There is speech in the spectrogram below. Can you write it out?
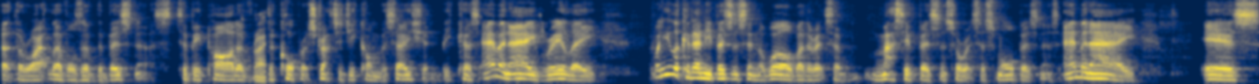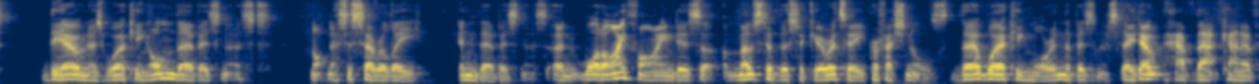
at the right levels of the business to be part of right. the corporate strategy conversation because M&A really when you look at any business in the world whether it's a massive business or it's a small business M&A is the owners working on their business, not necessarily in their business. And what I find is that most of the security professionals, they're working more in the business. They don't have that kind of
